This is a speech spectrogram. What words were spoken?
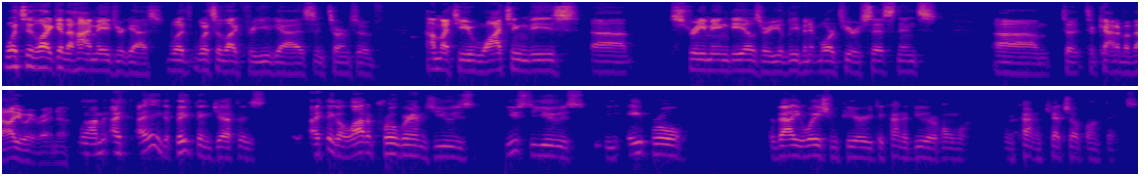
What's it like in the high major guys? What, what's it like for you guys in terms of how much are you watching these uh, streaming deals or are you leaving it more to your assistants um, to, to kind of evaluate right now? Well, I mean, I, I think the big thing, Jeff, is I think a lot of programs use used to use the April evaluation period to kind of do their homework and kind of catch up on things.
